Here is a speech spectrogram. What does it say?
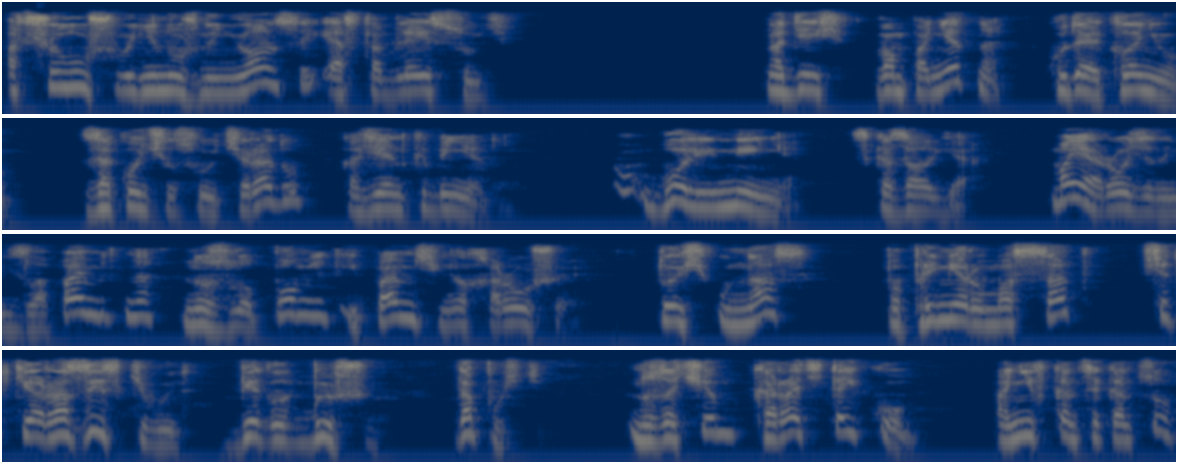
отшелушивая ненужные нюансы и оставляя суть. Надеюсь, вам понятно, куда я клоню? Закончил свою тираду хозяин кабинета. Ну, более-менее, сказал я. Моя родина не злопамятна, но зло помнит, и память у нее хорошая. То есть у нас, по примеру Моссад, все таки разыскивают беглых бывших, допустим. Но зачем карать тайком? Они в конце концов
